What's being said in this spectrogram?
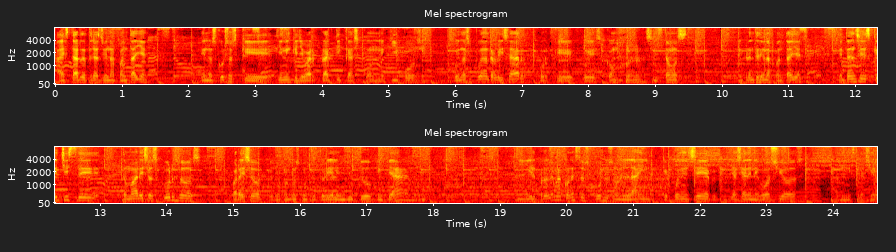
a estar detrás de una pantalla. En los cursos que tienen que llevar prácticas con equipos, pues no se pueden realizar porque, pues, como no? Si estamos enfrente de una pantalla. Entonces, qué chiste tomar esos cursos. Para eso, pues mejor busco un tutorial en YouTube y ya. Y el problema con estos cursos online, que pueden ser ya sea de negocios, administración,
